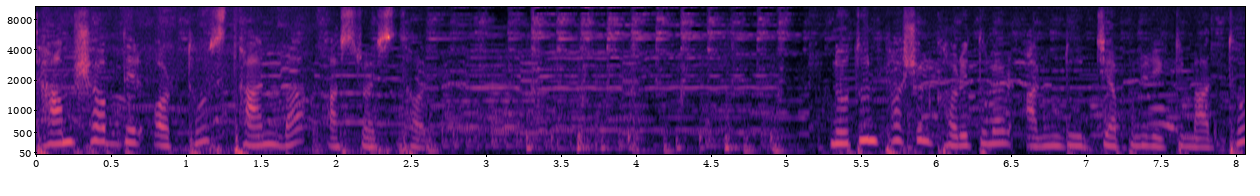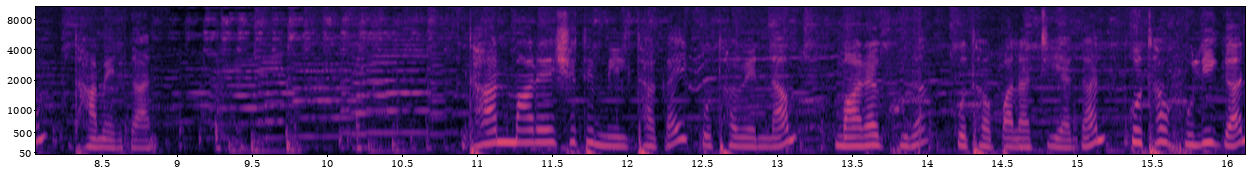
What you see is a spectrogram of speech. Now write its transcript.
ধাম শব্দের অর্থ স্থান বা আশ্রয়স্থল। নতুন ফসল ঘরে তোলার আনন্দ উদযাপনের একটি মাধ্যম ধামের গান। ধান মারায়ের সাথে মিল থাকায় কোথাও এর নাম মারা ঘুরা কোথাও পালাটিয়া গান, কোথাও হুলি গান,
